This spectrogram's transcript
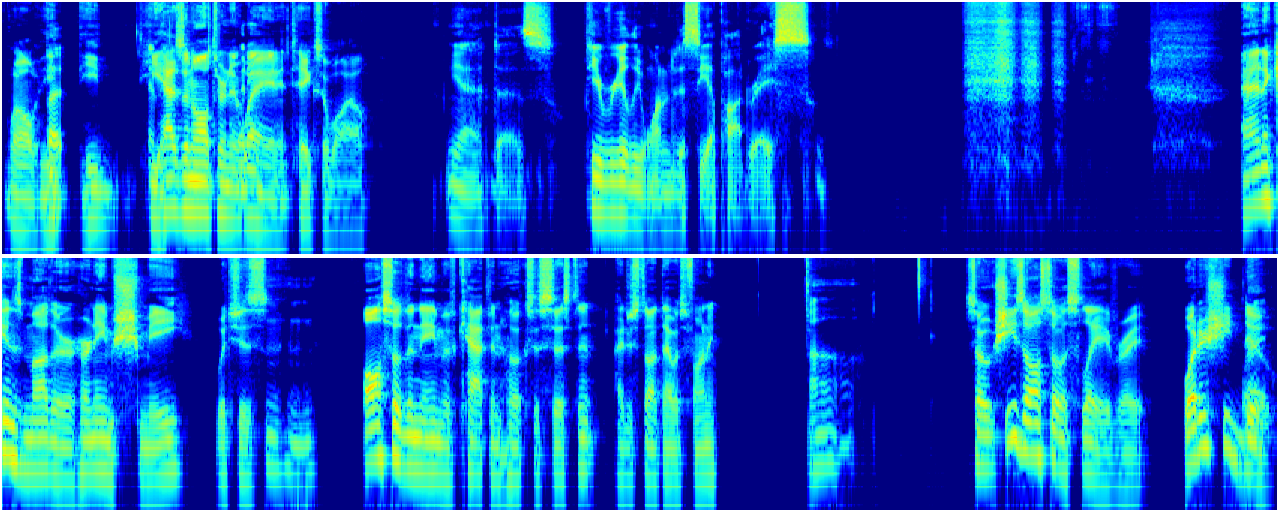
Well, he but, he, he has an alternate way and it takes a while. Yeah, it does. He really wanted to see a pod race. Anakin's mother, her name's Shmi, which is mm-hmm. also the name of Captain Hook's assistant. I just thought that was funny. Oh. So she's also a slave, right? What does she do?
